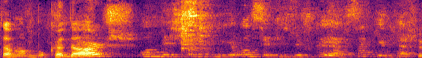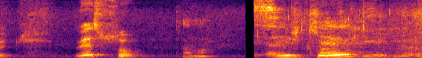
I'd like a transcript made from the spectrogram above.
Tamam bu kadar 15, 20, 18 yufka yapsak yeter. süt ve su. Tamam. Sirke, hamur diye diyorum.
